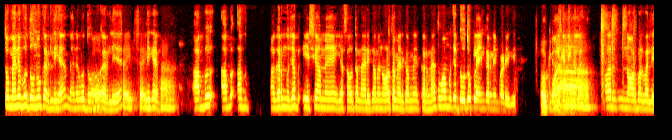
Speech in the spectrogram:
तो मैंने वो दोनों कर ली है मैंने वो दोनों ओह, कर ली है ठीक है। हाँ अब अब अब अगर मुझे एशिया में या साउथ अमेरिका में नॉर्थ अमेरिका में करना है तो वहाँ मुझे दो दो क्लाइम करनी पड़ेगी। हाँ। और नॉर्मल वाली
